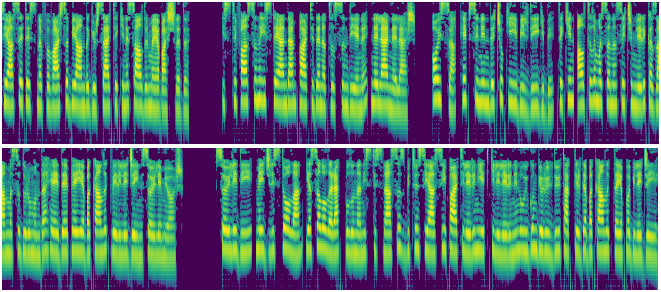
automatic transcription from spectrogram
siyaset esnafı varsa bir anda Gürsel Tekin'e saldırmaya başladı. İstifasını isteyenden partiden atılsın diyene, neler neler. Oysa, hepsinin de çok iyi bildiği gibi, Tekin, altılı masanın seçimleri kazanması durumunda HDP'ye bakanlık verileceğini söylemiyor. Söylediği, mecliste olan, yasal olarak bulunan istisnasız bütün siyasi partilerin yetkililerinin uygun görüldüğü takdirde bakanlıkta yapabileceği.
